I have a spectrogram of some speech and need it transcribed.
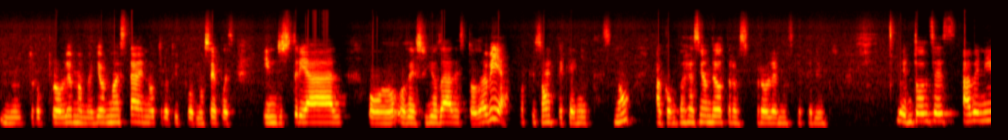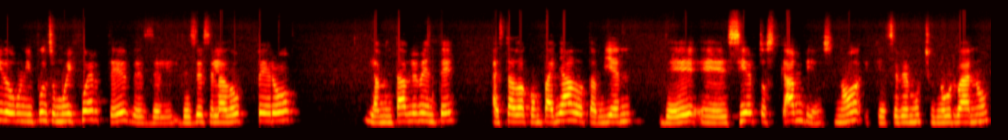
Nuestro problema mayor no está en otro tipo, no sé, pues industrial o, de ciudades todavía, porque son pequeñitas, ¿no? A comparación de otros problemas que tenemos. Entonces, ha venido un impulso muy fuerte desde, desde ese lado, pero lamentablemente ha estado acompañado también de eh, ciertos cambios, ¿no? Que se ve mucho en lo urbano,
